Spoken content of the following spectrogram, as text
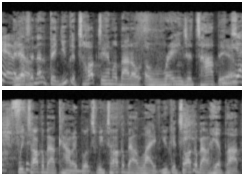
and- And that's another thing. You could talk to him about a, a range of topics. Yeah. Yes. We talk about comic books. We talk about life. You could talk about hip hop.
